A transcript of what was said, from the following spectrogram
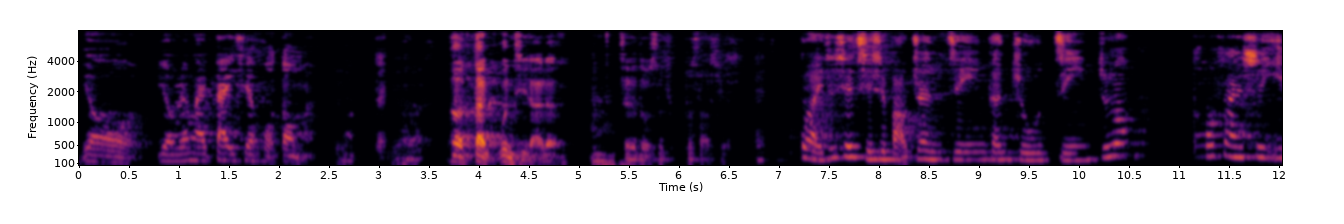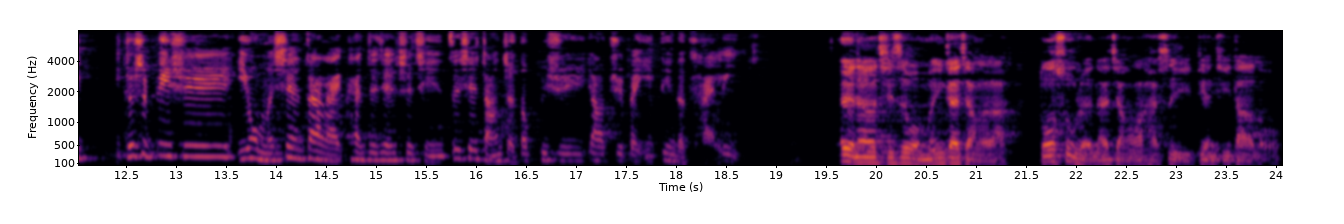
有有人来带一些活动嘛，对，那，但问题来了，嗯，这个都是不少钱？对，这些其实保证金跟租金，就是说都算是一，就是必须以我们现在来看这件事情，这些长者都必须要具备一定的财力。所以呢，其实我们应该讲了啦。多数人来讲的话，还是以电梯大楼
